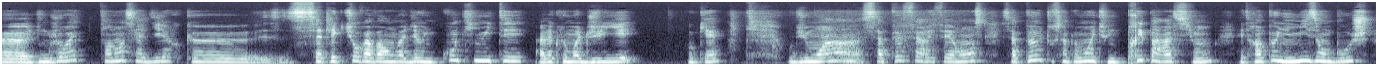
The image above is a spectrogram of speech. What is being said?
Euh, donc j'aurais tendance à dire que cette lecture va avoir, on va dire, une continuité avec le mois de juillet, ok? Ou du moins, ça peut faire référence, ça peut tout simplement être une préparation, être un peu une mise en bouche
